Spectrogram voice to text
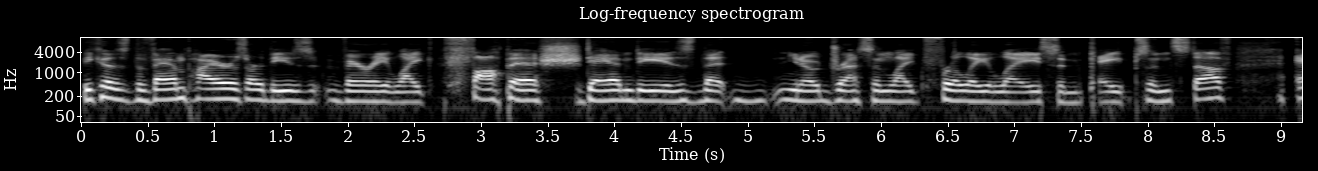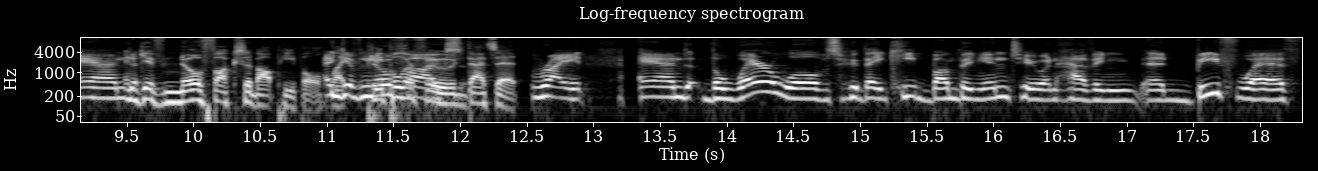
because the vampires are these very like foppish dandies that you know dress in like frilly lace and capes and stuff, and, And give no fucks about people. And like give no people are fucks. food. That's it. Right. And the werewolves who they keep bumping into and having uh, beef with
